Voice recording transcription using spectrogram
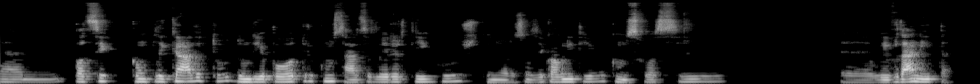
ah, um, pode ser complicado tu, de um dia para o outro, começares a ler artigos de neurociência cognitiva como se fosse o livro da Anitta.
